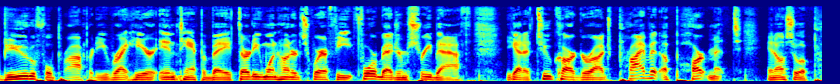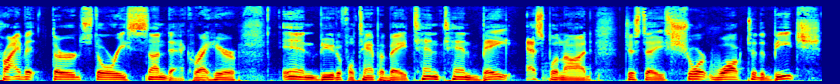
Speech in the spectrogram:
beautiful property right here in Tampa Bay. 3,100 square feet, four bedrooms, three bath. You got a two car garage, private apartment, and also a private third story sun deck right here in beautiful Tampa Bay. 1010 Bay Esplanade, just a short walk to the beach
